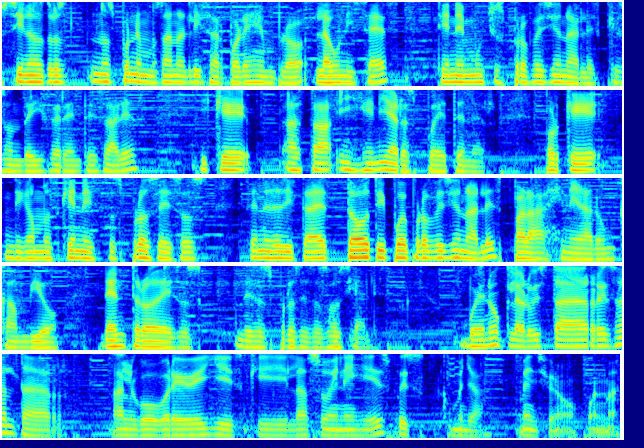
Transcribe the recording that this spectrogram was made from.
si nosotros nos ponemos a analizar, por ejemplo, la UNICEF tiene muchos profesionales que son de diferentes áreas y que hasta ingenieros puede tener, porque digamos que en estos procesos se necesita de todo tipo de profesionales para generar un cambio dentro de esos, de esos procesos sociales. Bueno, claro está resaltar algo breve y es que las ONGs, pues como ya mencionó Juanma,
